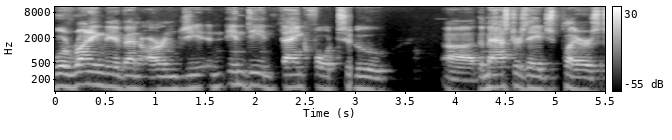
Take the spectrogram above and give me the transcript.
who are running the event are indeed, indeed thankful to uh, the Masters age players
